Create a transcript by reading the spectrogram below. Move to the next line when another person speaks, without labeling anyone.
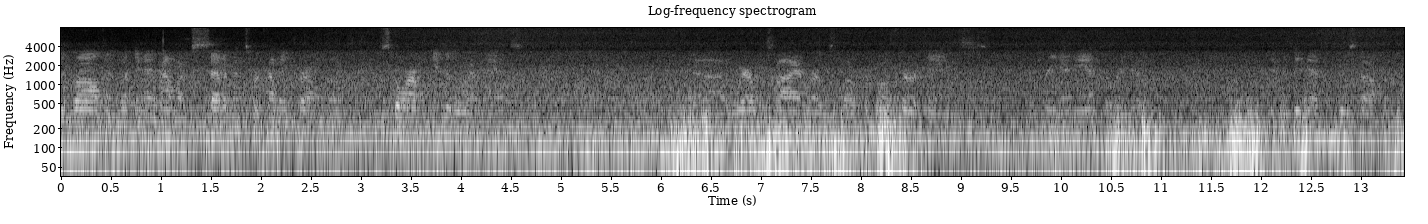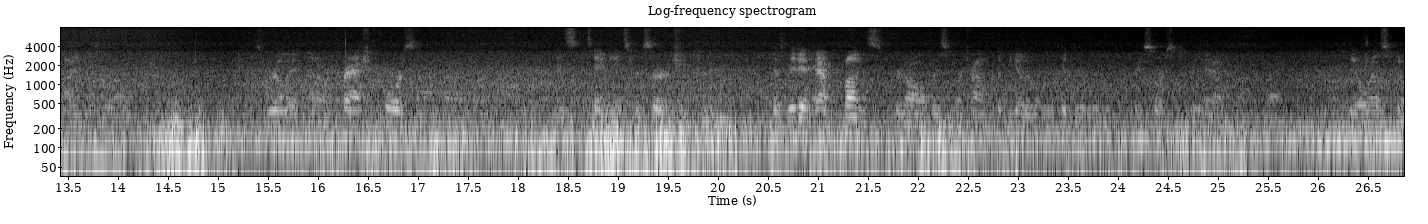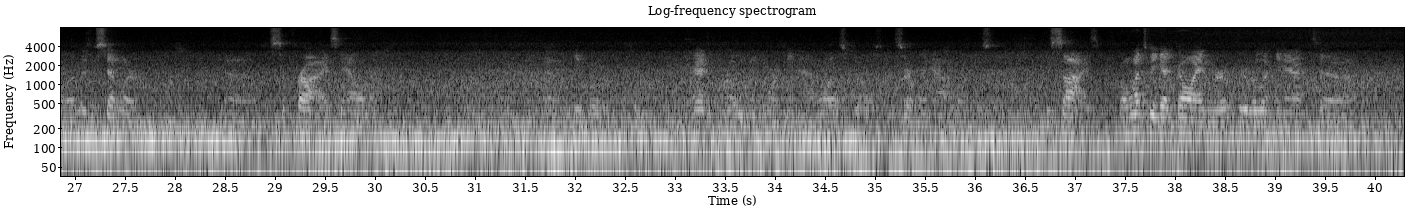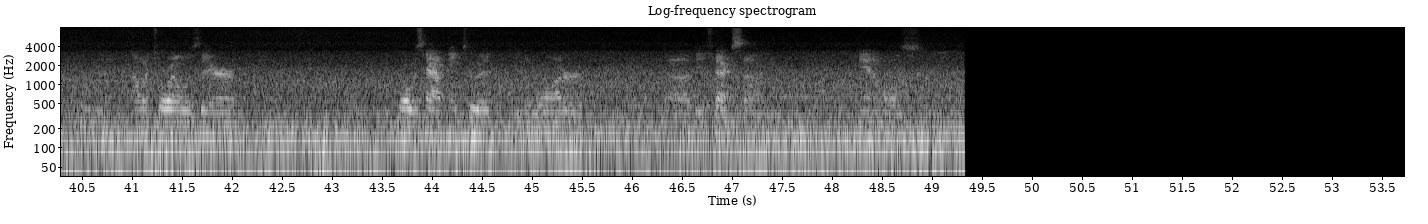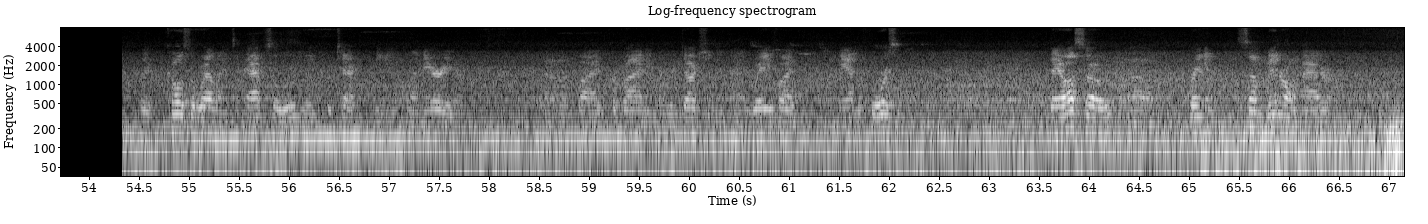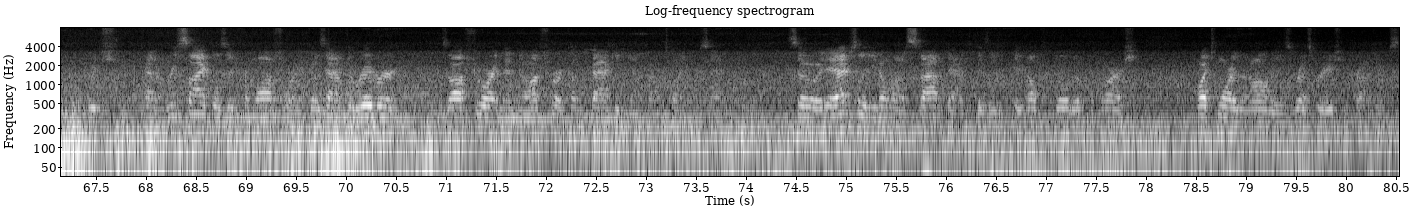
involved in looking at how much sediments were coming from the storm into the wetlands, uh, where it was high, where it was low for both hurricanes, Katrina and Rita. And we did that to Gustav the Ike as well. It's really kind of a crash course on uh, instantaneous research because we didn't have funds for all of this. and We're trying to put together what we could do with the resources we had. The oil spill, it was a similar surprise element. People hadn't really been working on oil spills, and certainly not this, this size. But once we got going, we were, we were looking at uh, how much oil was there, what was happening to it in the water, uh, the effects on animals, The coastal wetlands absolutely protect the inland area by providing a reduction in that wave height and the force. They also uh, bring in some mineral matter, which kind of recycles it from offshore. It goes out the river, goes offshore, and then the offshore comes back again about 20%. So it actually, you don't want to stop that because it, it helps build up the marsh much more than all these restoration projects.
